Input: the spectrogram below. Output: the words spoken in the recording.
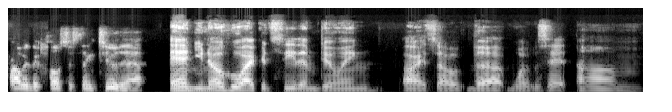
probably the closest thing to that. And you know who I could see them doing? All right, so the what was it? Um,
